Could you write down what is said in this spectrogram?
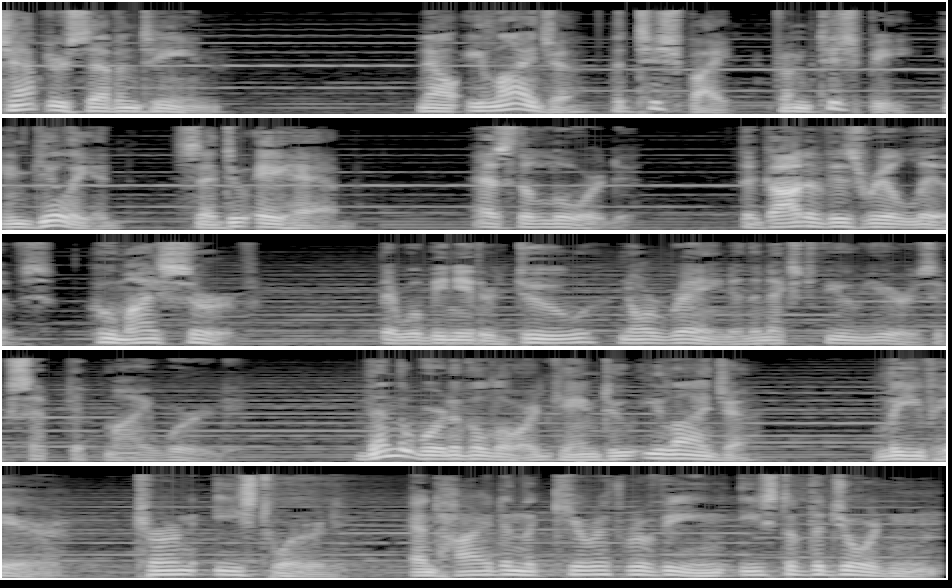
Chapter 17 Now Elijah the Tishbite from Tishbe in Gilead said to Ahab, As the Lord, the God of Israel lives, whom I serve, there will be neither dew nor rain in the next few years except at my word. Then the word of the Lord came to Elijah. Leave here, turn eastward, and hide in the Kerith ravine east of the Jordan.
